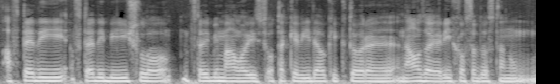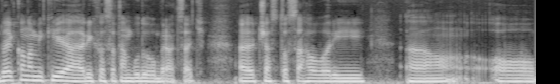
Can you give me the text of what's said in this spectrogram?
A vtedy, vtedy, by išlo, vtedy by malo ísť o také výdavky, ktoré naozaj rýchlo sa dostanú do ekonomiky a rýchlo sa tam budú obracať. E, často sa hovorí o,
